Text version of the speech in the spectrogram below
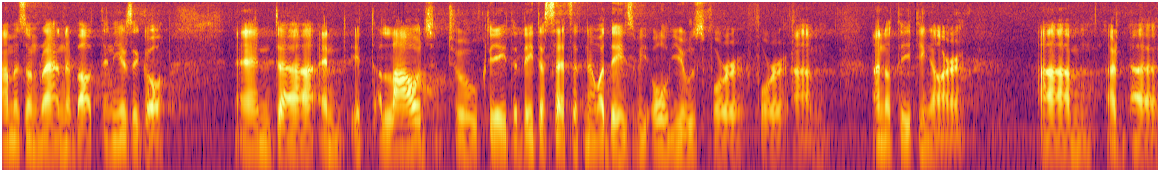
Amazon ran about 10 years ago. And, uh, and it allowed to create the data sets that nowadays we all use for, for um, annotating our, um, our uh,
